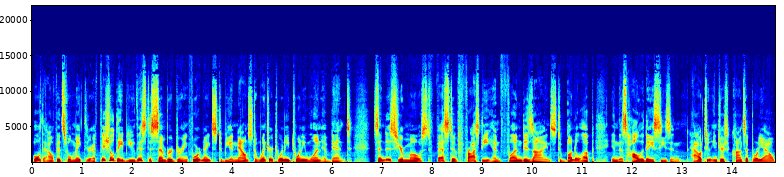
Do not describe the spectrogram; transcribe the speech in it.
Both outfits will make their official debut this December during Fortnite's to be announced Winter 2021 event. Send us your most festive, frosty, and fun designs to bundle up in this holiday season. How to enter Concept Royale?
